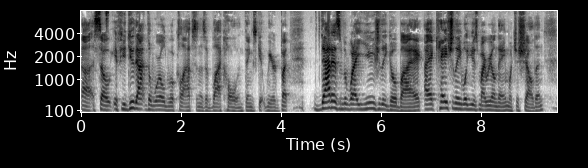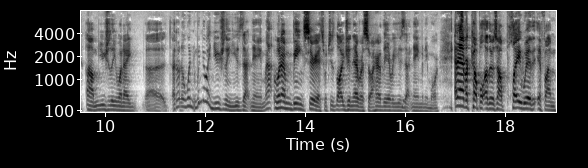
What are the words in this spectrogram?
Uh, so if you do that, the world will collapse and there's a black hole and things get weird. But that is what I usually go by. I, occasionally will use my real name, which is Sheldon. Um, usually when I, uh, I don't know when when do I usually use that name? Uh, when I'm being serious, which is largely never. So I hardly ever use that name anymore. And I have a couple others I'll play with if I'm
